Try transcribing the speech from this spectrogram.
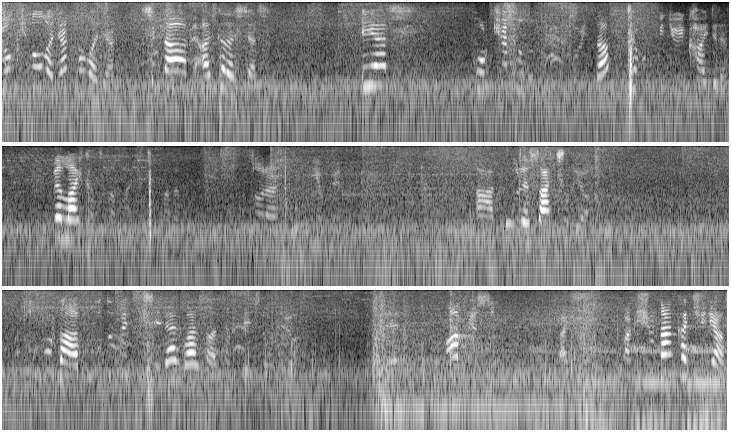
Yok ki ne olacak ne olacak. Şimdi abi arkadaşlar. Eğer korkuyorsanız bu oyundan çabuk videoyu kaydırın. Ve like atın ama çıkmadan. Sonra yapıyorum. Abi burası açılıyor. Burada abi kudubet bir şeyler var zaten belli oluyor. Böyle, ne yapıyorsun? Bak, bak şuradan kaçacağız.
